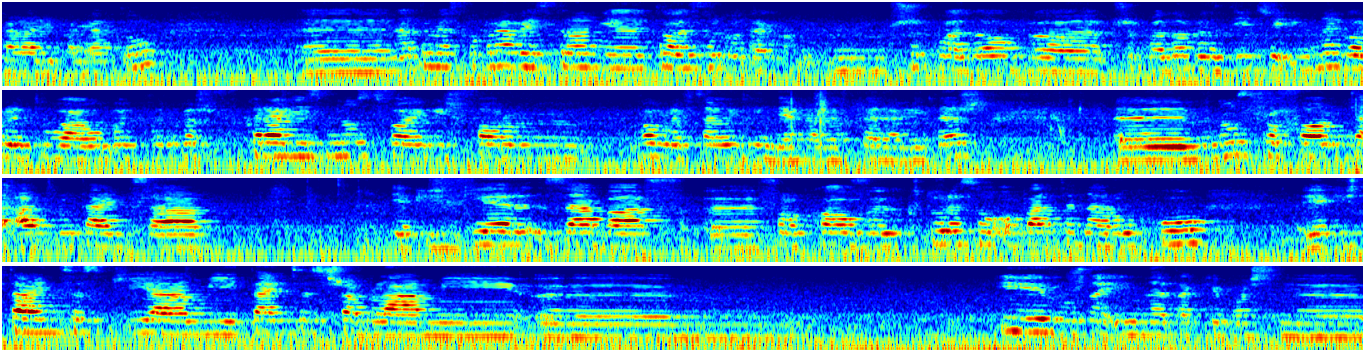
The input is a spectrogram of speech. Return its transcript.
kalari pagatu. Y, Natomiast po prawej stronie to jest tylko tak mm, przykładowe, przykładowe zdjęcie innego rytuału, ponieważ w Kerali jest mnóstwo jakichś form, w ogóle w całych Indiach, ale w Kerali też, mnóstwo form teatru, tańca, jakichś gier, zabaw folkowych, które są oparte na ruchu, jakieś tańce z kijami, tańce z szablami i różne inne takie właśnie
